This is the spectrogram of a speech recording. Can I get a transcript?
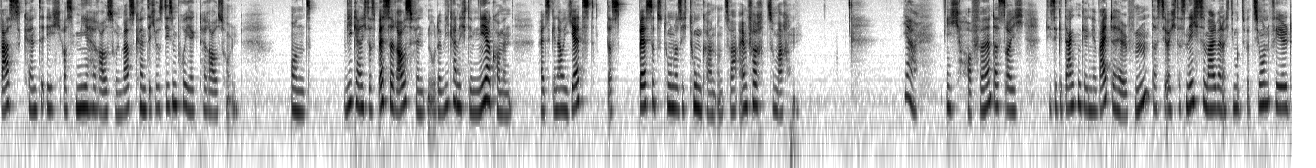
was könnte ich aus mir herausholen? Was könnte ich aus diesem Projekt herausholen? Und wie kann ich das besser rausfinden oder wie kann ich dem näher kommen, als genau jetzt das Beste zu tun, was ich tun kann, und zwar einfach zu machen. Ja, ich hoffe, dass euch diese Gedankengänge weiterhelfen, dass sie euch das nächste Mal, wenn euch die Motivation fehlt,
